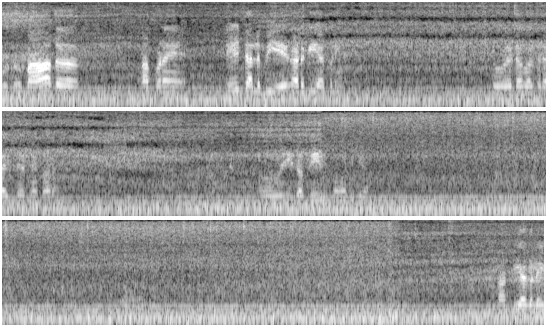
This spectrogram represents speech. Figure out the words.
ਉਹ ਤੋਂ ਬਾਅਦ ਆਪਣੇ ਇਹ ਚੱਲ ਪਈ, ਇਹ ਖੜ ਗਈ ਆਪਣੀ। ਦੋਏ ਡਬਲ ਥ੍ਰੈਸ਼ਰ ਨੇ ਪਰ। ਉਹ ਇਹ ਗੱਡੀ ਪਹੁੰਚ ਗਿਆ। ਬਾਕੀ ਅਗਲੇ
